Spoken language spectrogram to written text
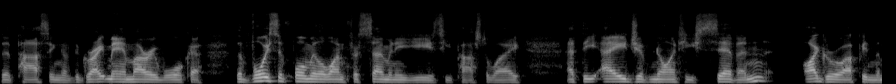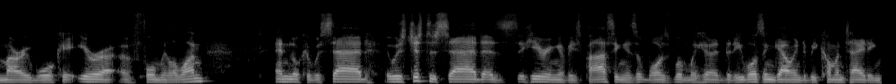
the passing of the great man Murray Walker, the voice of Formula One for so many years. He passed away at the age of 97. I grew up in the Murray Walker era of Formula One. And look, it was sad. It was just as sad as hearing of his passing as it was when we heard that he wasn't going to be commentating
